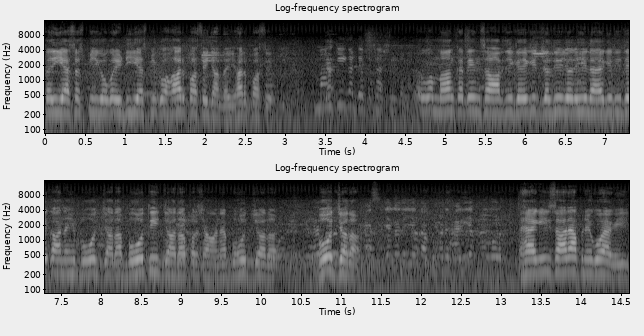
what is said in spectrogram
ਕਦੀ ਐਸਐਸਪੀ ਕੋ ਕਦੀ ਡੀਐਸਪੀ ਕੋ ਹਰ ਪਾਸੇ ਜਾਂਦਾ ਜੀ ਹਰ ਪਾਸੇ। ਮੰਗ ਕੀ ਕਰਦੇ ਪ੍ਰਸ਼ਾਸਨ ਕੋਲੋਂ ਉਹ ਮੰਗ ਕਰਦੇ ਇਨਸਾਫ ਦੀ ਕਰੇ ਕਿ ਜਲਦੀ ਤੋਂ ਜਲਦੀ ਹੀ ਲਾਏਗੀ ਜਿਹਦੇ ਕਾਰਨ ਅਸੀਂ ਬਹੁਤ ਜ਼ਿਆਦਾ ਬਹੁਤ ਹੀ ਜ਼ਿਆਦਾ ਪਰੇਸ਼ਾਨ ਹੈ ਬਹੁਤ ਜ਼ਿਆਦਾ ਬਹੁਤ ਜ਼ਿਆਦਾ ਇਸ ਜਗ੍ਹਾ ਤੇ ਜੇ ਡਾਕੂਮੈਂਟ ਹੈਗੇ ਆਪਣੇ ਕੋਲ ਹੈਗੀ ਸਾਰਾ ਆਪਣੇ ਕੋਲ ਹੈਗੀ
